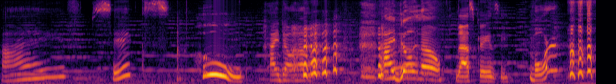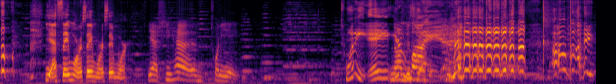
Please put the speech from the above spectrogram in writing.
five, six. Who? I don't know. I don't know. That's crazy. More? Yeah, say more, say more, say more. Yeah, she had 28. 28? No, You're I'm just lying. Oh I'm like,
